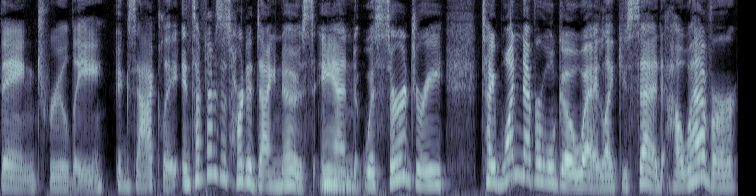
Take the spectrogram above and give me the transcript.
thing truly. Exactly. And sometimes it's hard to diagnose. Mm-hmm. And with surgery, type 1 never will go away, like you said. However,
